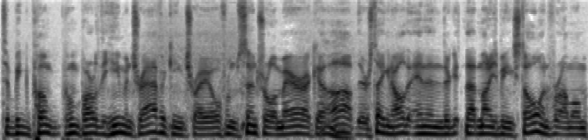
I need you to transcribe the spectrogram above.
to be pum- pum- part of the human trafficking trail from Central America Hmm. up. They're taking all the, and then that money's being stolen from them.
